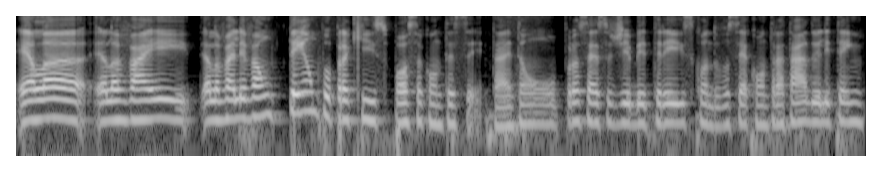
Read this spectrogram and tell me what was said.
ela, ela, vai, ela vai levar um tempo para que isso possa acontecer, tá? Então, o processo de EB3, quando você é contratado, ele tem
